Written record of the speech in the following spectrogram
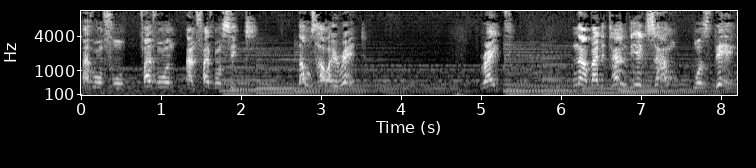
514, 51, and 516. That was how I read. Right? Now, by the time the exam was there,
